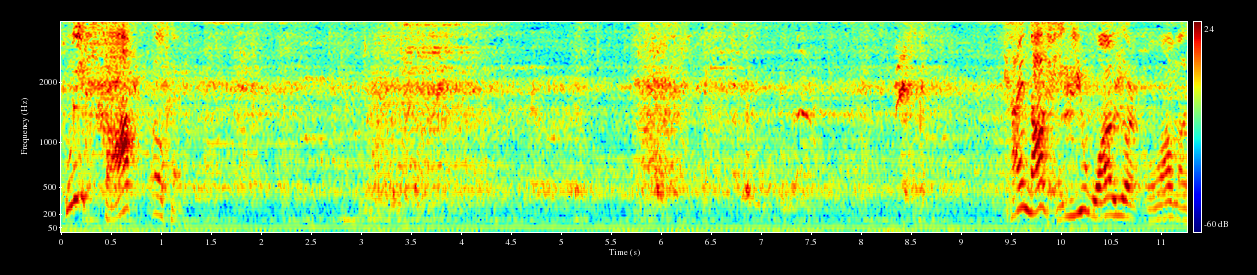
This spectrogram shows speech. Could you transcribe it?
Please stop. Okay. Can I not hit you while you're while, I'm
